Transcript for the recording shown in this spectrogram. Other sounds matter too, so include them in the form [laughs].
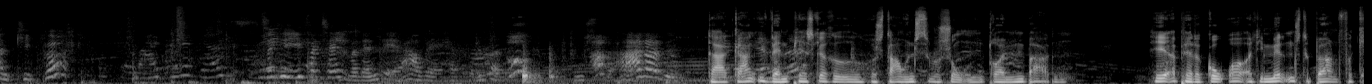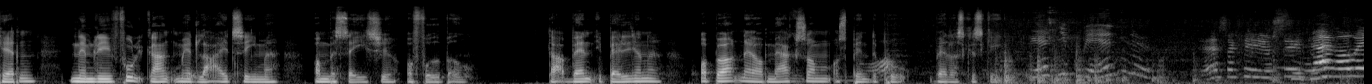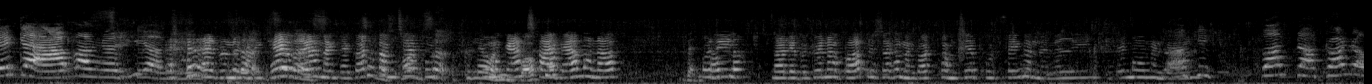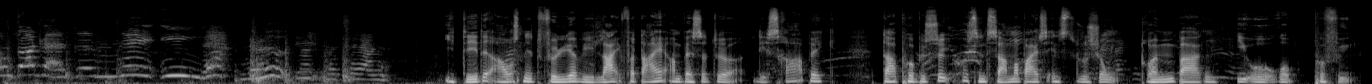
man kigge på. Så kan I fortælle, hvordan det er at være her Nu starter det. Der er gang i vandpjaskeriet hos daginstitutionen Drømmebakken. Her er pædagoger og de mellemste børn fra katten nemlig i fuld gang med et legetema om massage og fodbad. Der er vand i baljerne, og børnene er opmærksomme og spændte på, hvad der skal ske. Det er spændende. Ja, så kan I jo se det. Jeg må ikke arbejde her. [laughs] Altså, det kan være, man kan godt komme til at putte. Du må gerne trække ærmerne op. Fordi når det begynder at boble, så kan man godt komme til at putte fingrene ned i. Så det må man gerne. Okay. Bob, der er godt, og der er dem ned i. Ja. Ned i med tæerne. I dette afsnit følger vi leg for dig, ambassadør Lis Rabeck, der er på besøg hos sin samarbejdsinstitution Drømmebakken i Årup på Fyn.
